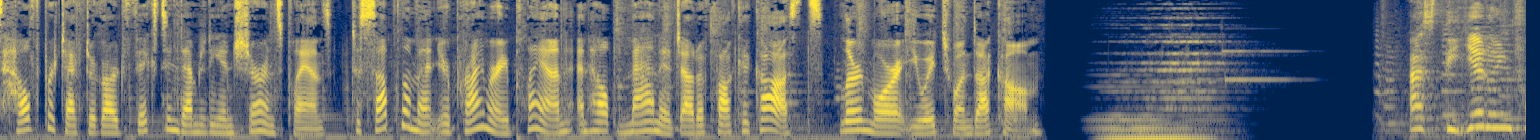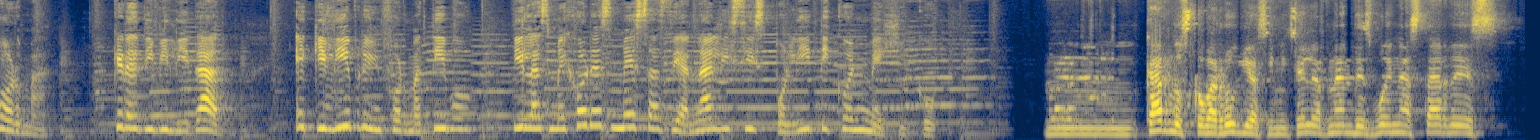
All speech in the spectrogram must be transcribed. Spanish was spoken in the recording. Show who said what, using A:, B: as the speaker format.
A: Health Protector Guard fixed indemnity insurance plans to supplement your primary plan and help manage out of pocket costs. Learn more at uh1.com.
B: Astillero Informa, credibilidad, equilibrio informativo y las mejores mesas de análisis político en México.
C: Mm, Carlos Covarrubias y Michelle Hernández, buenas tardes.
